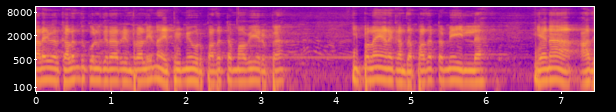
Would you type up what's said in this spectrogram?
தலைவர் கலந்து கொள்கிறார் என்றாலே நான் எப்பயுமே ஒரு பதட்டமாகவே இருப்பேன். இப்போல்லாம் எனக்கு அந்த பதட்டமே இல்லை. ஏன்னா அது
